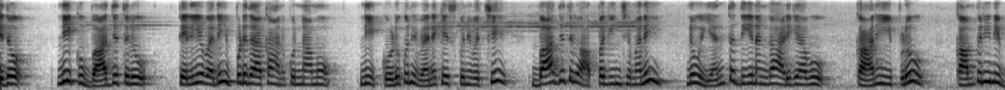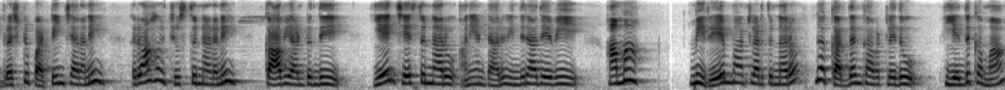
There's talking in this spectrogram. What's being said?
ఏదో నీకు బాధ్యతలు తెలియవని ఇప్పుడు దాకా అనుకున్నాము. నీ కొడుకుని వెనకేసుకుని వచ్చి బాధ్యతలు అప్పగించమని నువ్వు ఎంత దీనంగా అడిగావు. కానీ ఇప్పుడు కంపెనీని భ్రష్టు పట్టించాలని రాహుల్ చూస్తున్నాడని కావ్య అంటుంది. ఏం చేస్తున్నారు అని అంటారు ఇందిరాదేవి. అమ్మా మీరేం మాట్లాడుతున్నారో నాకు అర్థం కావట్లేదు. ఎందుకమ్మా?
